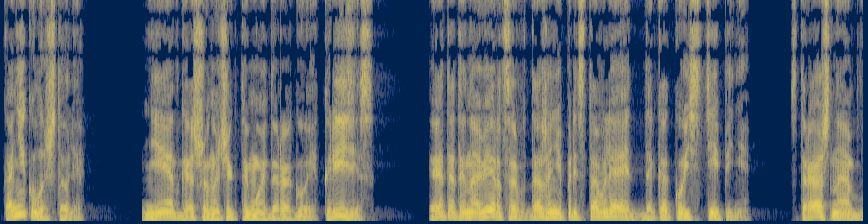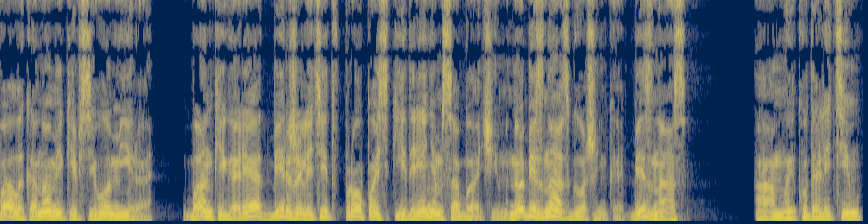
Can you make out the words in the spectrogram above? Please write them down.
Каникулы, что ли?» «Нет, Гашоночек ты мой дорогой, кризис. Этот иноверцев даже не представляет, до какой степени. Страшный обвал экономики всего мира. Банки горят, биржа летит в пропасть к ядреням собачьим. Но без нас, Гошенька, без нас». «А мы куда летим?»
